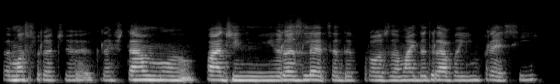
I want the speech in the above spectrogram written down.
pe măsură ce creșteam pagini răzlețe de proză, mai degrabă impresii.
